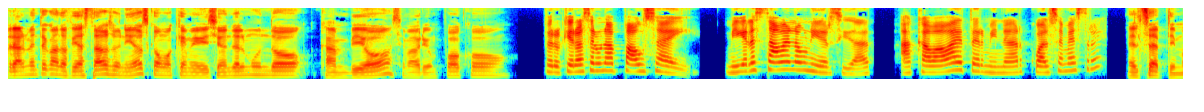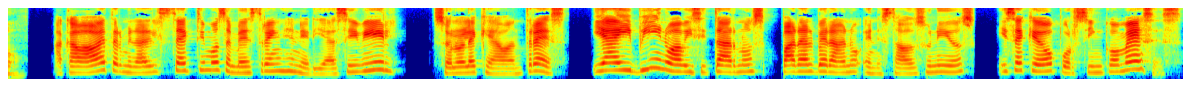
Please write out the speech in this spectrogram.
realmente cuando fui a Estados Unidos, como que mi visión del mundo cambió, se me abrió un poco. Pero quiero hacer una pausa ahí. Miguel estaba en la universidad, acababa de terminar ¿cuál semestre? El séptimo. Acababa de terminar el séptimo semestre de ingeniería civil. Solo le quedaban tres. Y ahí vino a visitarnos para el verano en Estados Unidos y se quedó por cinco meses.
